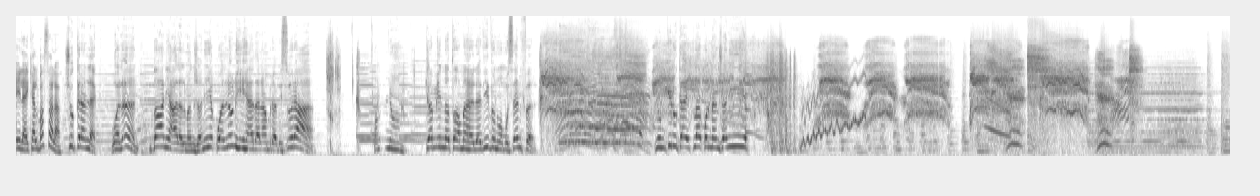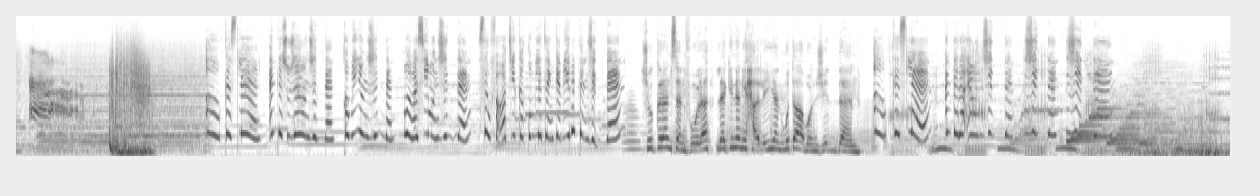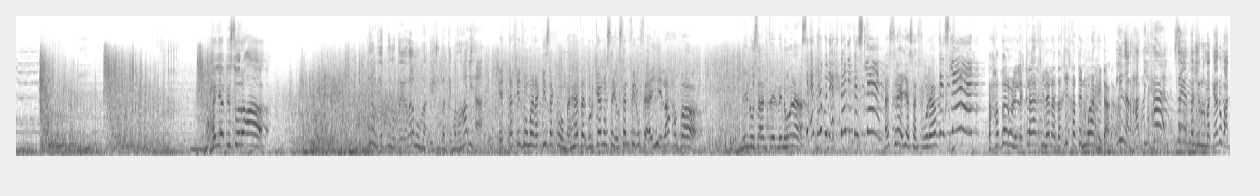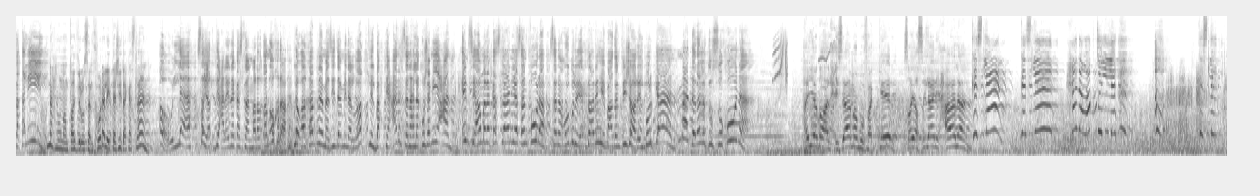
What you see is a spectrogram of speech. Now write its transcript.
إليك البصلة. شكرا لك. والآن ضعني على المنجنيق ولننهي هذا الأمر بسرعة. كم إن طعمها لذيذ ومسنفر. يمكنك إطلاق المنجنيق. سنفورة لكنني حاليا متعب جدا. أوه كسلان. أنت رائع جدا جدا جدا. هيا بسرعة. لو يكون طيرانها بجودة مظهرها اتخذوا مراكزكم. هذا البركان سيسنفر في أي لحظة. لنسنفر من هنا. سأذهب لإحضار كسلان. أسرع يا سنفورة. كسلان. تحضروا للإقلاع خلال دقيقة واحدة. لنرحل في الحال سينفجر المكان بعد قليل. نحن ننتظر سنفورة لتجد كسلان. أوه لا سيقضي علينا كسلان مرة أخرى. لو أخذنا مزيدا من الوقت للبحث عنه سنهلك جميعا. إنسي أمر كسلان يا سنفورة سنعود لإحضاره بعد انفجار البركان. ما درجة السخونة؟ هيا ضع الحزام مفكر. سيصلان حالا. كسلان! كسلان! حان وقت ال آه. كسلان!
